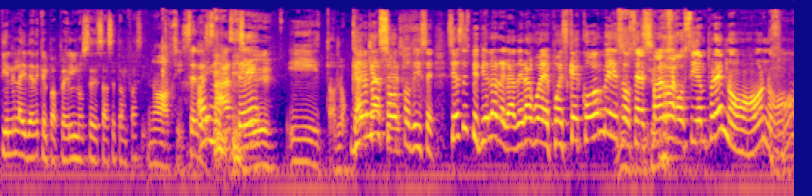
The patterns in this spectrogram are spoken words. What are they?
tiene la idea de que el papel no se deshace tan fácil. No, sí se Ay, no. deshace y todo lo que hay que Diana hacer. Soto dice, si haces pipí en la regadera, güey, pues ¿qué comes? O sea, espárrago siempre, no, no.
